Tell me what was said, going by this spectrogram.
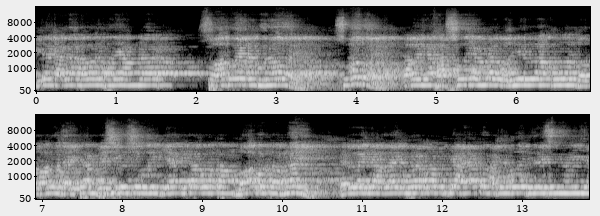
এটা জায়গা পাওয়ার পরে আমরা সব হয় না গুণা হয়? সব হয়। তাহলে খাস করে আমরা অলি আল্লাহর দরবারে যাইতাম, বেশি বেশি করে গিয়া কিতা করতাম দোয়া করতাম নাই। এর লাগে আল্লাহ কোরআনের মধ্যে আয়াত মাঝে মধ্যে দিয়েছেন নাকি যে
